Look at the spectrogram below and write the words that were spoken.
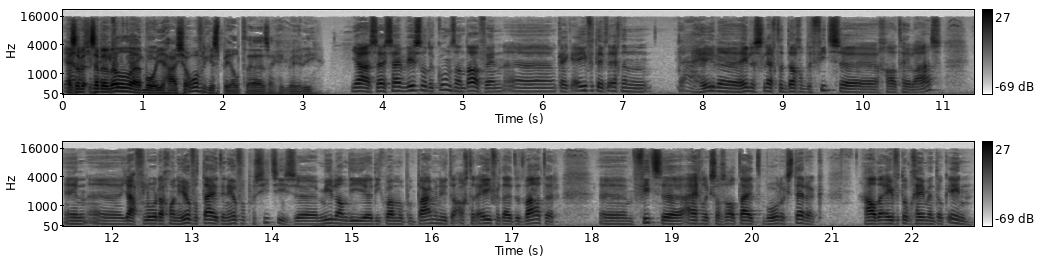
maar ze, hebben, ze hebben wel een mooie haasje overgespeeld, uh, zag ik bij jullie. Ja, zij, zij wisselden constant af. En kijk, Evert heeft echt een ja, hele, hele slechte dag op de fiets gehad, helaas. En ja, verloor daar gewoon heel veel tijd en heel veel posities. Milan die, die kwam op een paar minuten achter Evert uit het water. Uh, fietste eigenlijk zoals altijd behoorlijk sterk. Haalde Evert op een gegeven moment ook in.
